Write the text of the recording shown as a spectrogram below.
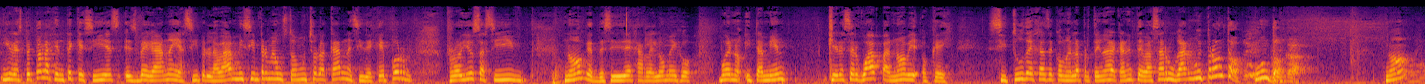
Y respeto a la gente que sí es, es vegana y así, pero la verdad a mí siempre me gustó mucho la carne. Si dejé por rollos así, ¿no? Que decidí dejarla. Y luego me dijo, bueno, y también quieres ser guapa, ¿no? Ok, si tú dejas de comer la proteína de la carne, te vas a arrugar muy pronto. Punto. ¿No?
